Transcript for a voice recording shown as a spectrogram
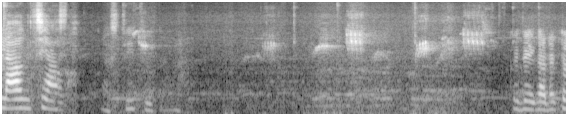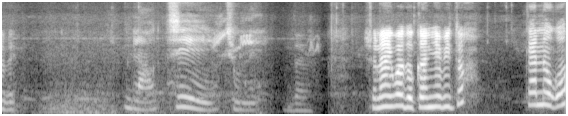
লাগছে আসতেই চুপ দে গাটারটা দে লাগছে চুলে। শোনা একবার দোকান যাবি তো? কেন গো?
